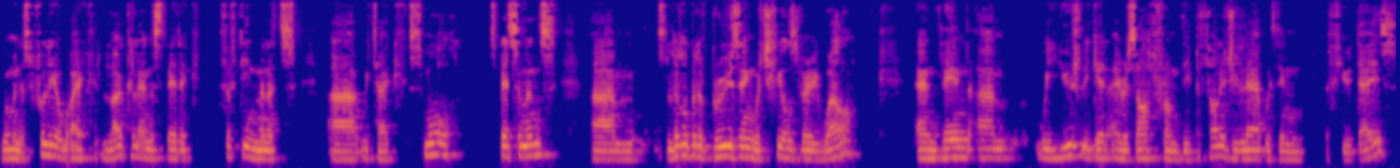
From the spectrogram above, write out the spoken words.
Woman is fully awake, local anesthetic, 15 minutes. Uh, we take small specimens um, a little bit of bruising, which heals very well. And then um, we usually get a result from the pathology lab within a few days.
